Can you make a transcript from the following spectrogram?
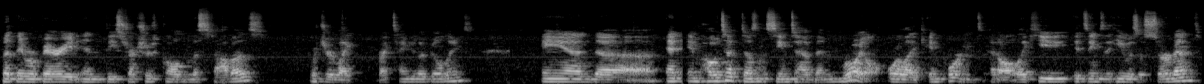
but they were buried in these structures called mastabas, which are like rectangular buildings. And uh, and Imhotep doesn't seem to have been royal or like important at all. Like he, it seems that he was a servant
